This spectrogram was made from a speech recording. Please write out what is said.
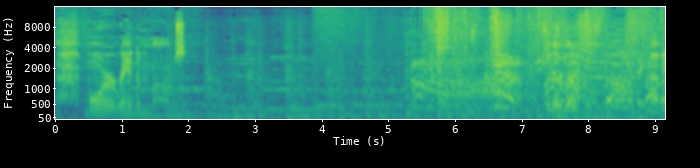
More random mobs. What's up, everybody? At me.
